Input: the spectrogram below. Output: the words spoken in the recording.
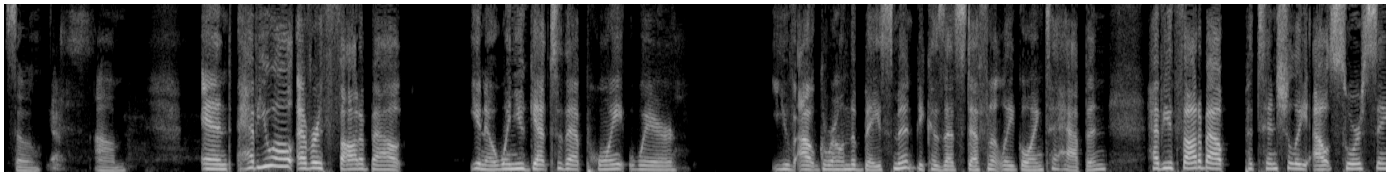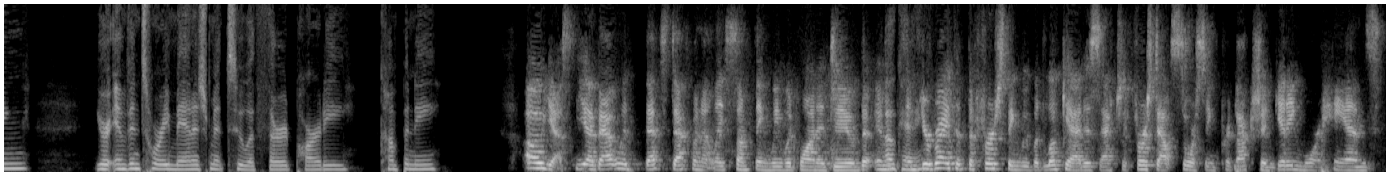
So, yes. Um, and have you all ever thought about, you know, when you get to that point where you've outgrown the basement, because that's definitely going to happen, have you thought about potentially outsourcing your inventory management to a third party company? Oh yes, yeah, that would that's definitely something we would want to do. And, okay. and you're right that the first thing we would look at is actually first outsourcing production, getting more hands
